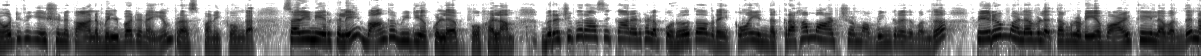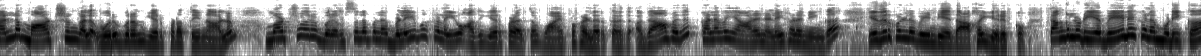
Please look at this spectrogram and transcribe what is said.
நோட்டிஃபிகேஷனுக்கான பில் பட்டனையும் ப்ரெஸ் பண்ணிக்கோங்க. சரி நேர்களே வாங்க வீடியோக்குள்ளே போகலாம். விருச்சிக ராசிக்காரர்களை பொறுத்த வரைக்கும் இந்த கிரக மாற்றம் அப்படிங்கிறது வந்து பெருமளவில் தங்களுடைய வாழ்க்கையில் வந்து நல்ல மாற்றங்களை ஒருபுறம் ஏற்படுத்தினாலும் மற்றொரு புறம் சில பல விளைவுகளையும் அது ஏற்படுத்த வாய்ப்புகள் இருக்கிறது. அதாவது கலவையான நிலைகளை நீங்கள் எதிர்கொள்ள வேண்டியதாக இருக்கும். தங்களுடைய வேலைகளை முடிக்க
